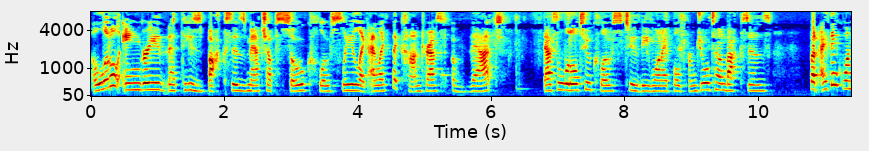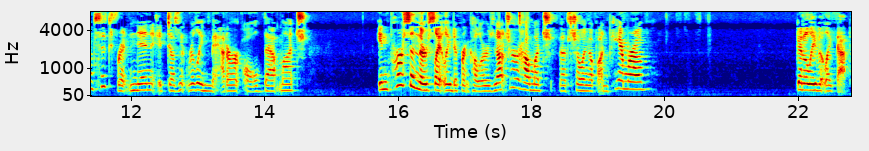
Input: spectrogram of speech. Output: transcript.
A little angry that these boxes match up so closely. Like I like the contrast of that. That's a little too close to the one I pulled from Jewel Tone boxes. But I think once it's written in, it doesn't really matter all that much. In person, they're slightly different colors. Not sure how much that's showing up on camera. Gonna leave it like that.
